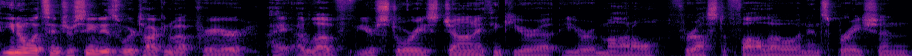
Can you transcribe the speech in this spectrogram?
You know what's interesting is we're talking about prayer. I, I, love your stories, John. I think you're a you're a model for us to follow, an inspiration.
